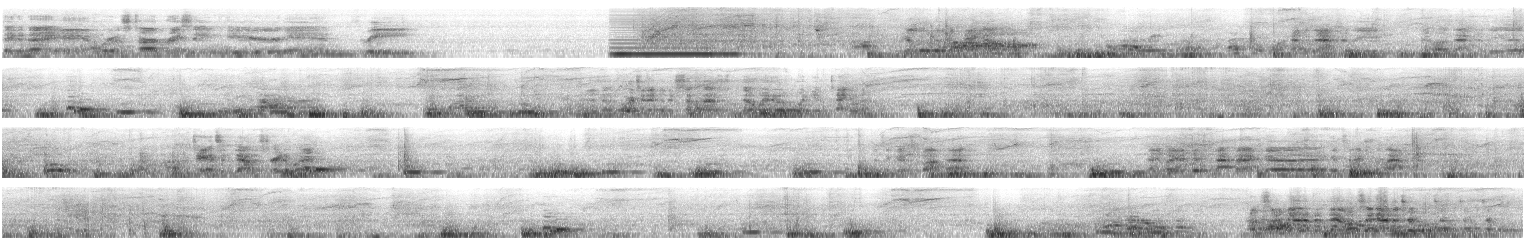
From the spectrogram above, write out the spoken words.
day today, and we're gonna start racing here in three. We got a little bit of a hang up. That was after the, it was after the, uh, it's unfortunate, but there's sometimes no way to avoid getting tangled up. Dancing down the straightaway. That's a good spot, Pat. Anybody that hits Pat Mack uh, gets an extra lap. Just kidding. Upside down and down, upside down the triple, triple, triple, triple.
